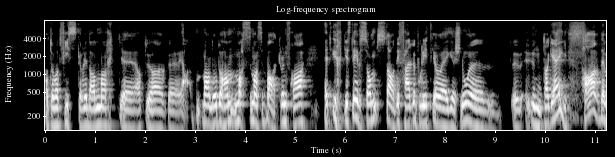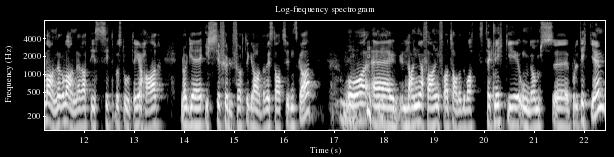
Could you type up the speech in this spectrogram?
at du har vært fisker i Danmark, eh, at du har ja, med andre ord, du har masse, masse bakgrunn fra et yrkesliv som stadig færre politikere, og jeg er ikke noe unntak, jeg, har. Det vanligere og vanligere at de som sitter på Stortinget, har noen ikke fullførte grader i statsvitenskap og eh, lang erfaring fra tale- og debatteknikk i ungdomspolitikken.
